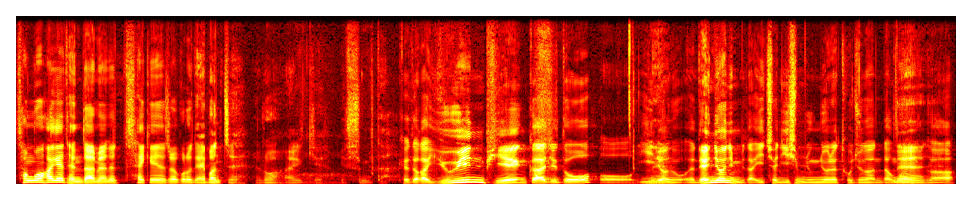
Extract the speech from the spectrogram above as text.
성공하게 된다면 세계적으로 네 번째 로 알게 있습니다. 게다가 유인 비행까지도 어, 2년 후 내년입니다. 2026년에 도전한다고 네, 하니까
